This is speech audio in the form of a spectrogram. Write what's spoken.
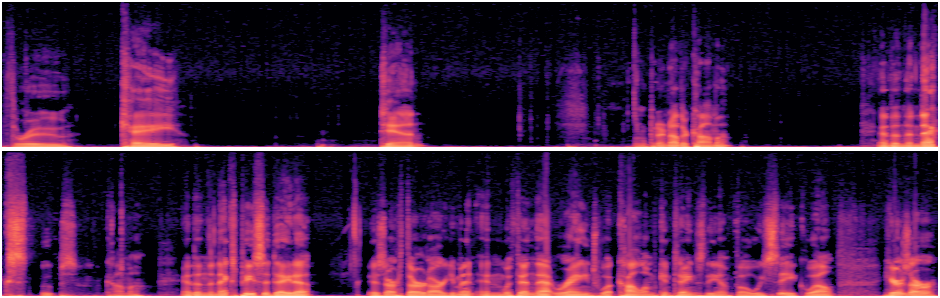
through K10. I'll put another comma. And then the next, oops, comma. And then the next piece of data is our third argument. And within that range, what column contains the info we seek? Well, here's our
